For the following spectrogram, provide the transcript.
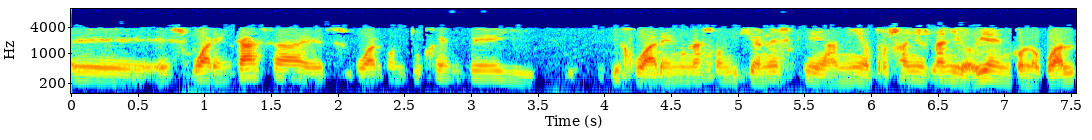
eh, es jugar en casa, es jugar con tu gente y, y jugar en unas condiciones que a mí otros años me han ido bien, con lo cual,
